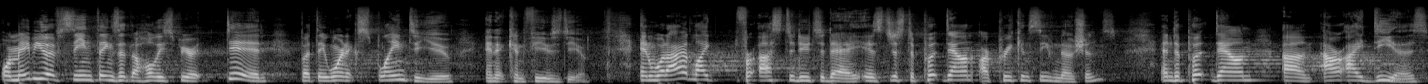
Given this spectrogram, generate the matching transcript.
Or maybe you have seen things that the Holy Spirit did, but they weren't explained to you and it confused you. And what I would like for us to do today is just to put down our preconceived notions and to put down um, our ideas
